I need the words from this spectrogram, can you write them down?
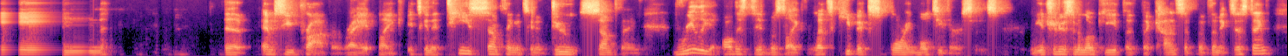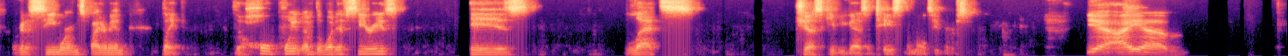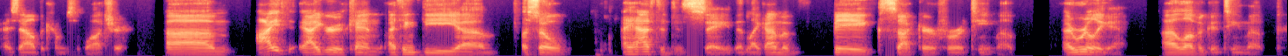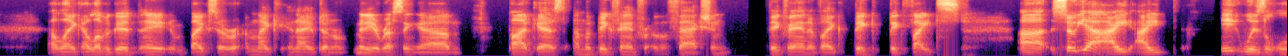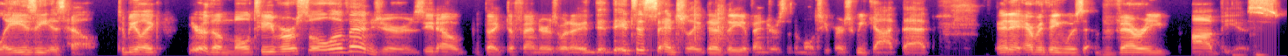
in the MCU proper, right? Like it's going to tease something, it's going to do something. Really, all this did was like, let's keep exploring multiverses. We introduced in Loki the, the concept of them existing. We're going to see more in Spider Man. Like the whole point of the What If series is let's just give you guys a taste of the multiverse. Yeah, I um as Al becomes the watcher. Um I I agree with Ken. I think the um so I have to just say that like I'm a big sucker for a team up. I really am. I love a good team up. I like I love a good uh, Mike's a, Mike and I have done many a wrestling um podcast. I'm a big fan for, of a faction. Big fan of like big big fights. Uh so yeah, I I it was lazy as hell to be like you're the multiversal Avengers, you know, like Defenders, whatever. It's essentially they're the Avengers of the multiverse. We got that, and it, everything was very obvious.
